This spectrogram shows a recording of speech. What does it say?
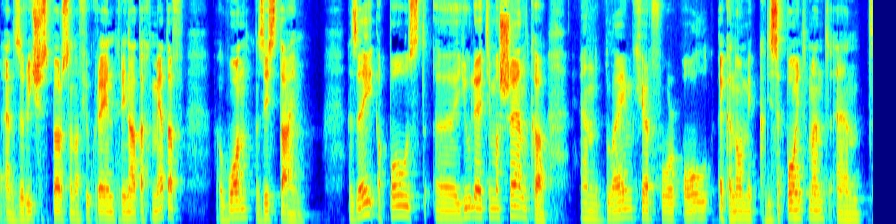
and the richest person of Ukraine, Rinat Akhmetov, won this time. They opposed uh, Yulia Tymoshenko and blame her for all economic disappointment and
